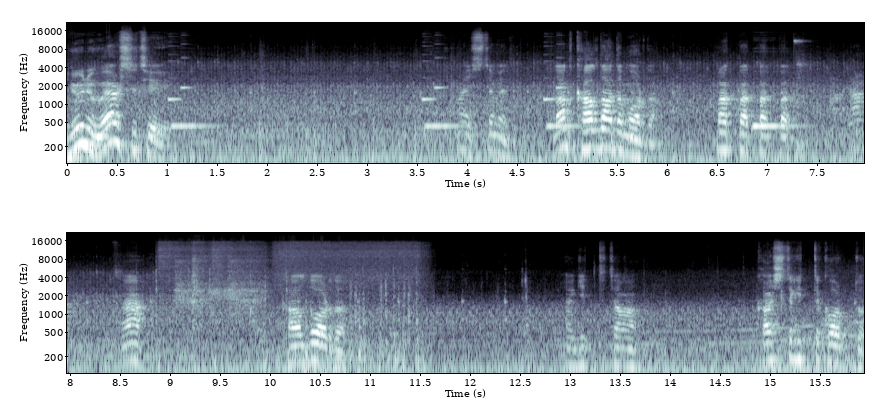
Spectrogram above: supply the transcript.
University. Ha istemedim. Lan kaldı adam orada. Bak bak bak bak. Ha. Kaldı orada. Ha gitti tamam. Kaçtı gitti korktu.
